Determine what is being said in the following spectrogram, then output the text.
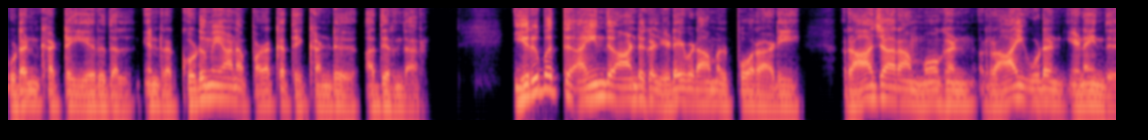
உடன்கட்டை ஏறுதல் என்ற கொடுமையான பழக்கத்தை கண்டு அதிர்ந்தார். இருபத்து ஐந்து ஆண்டுகள் இடைவிடாமல் போராடி ராஜாராம் மோகன் ராய் உடன் இணைந்து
